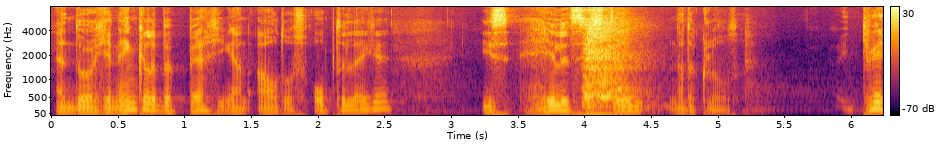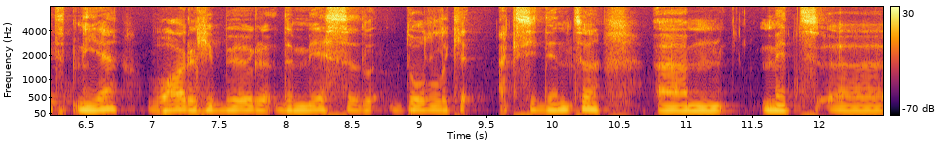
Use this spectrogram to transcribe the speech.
En door geen enkele beperking aan auto's op te leggen, is heel het systeem naar de kloot. Ik weet het niet, hè. waar gebeuren de meeste dodelijke accidenten ehm, met, eh,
